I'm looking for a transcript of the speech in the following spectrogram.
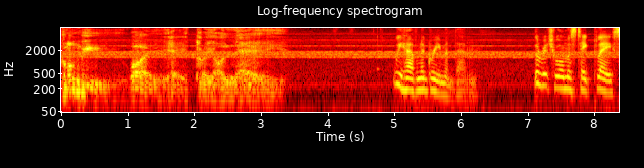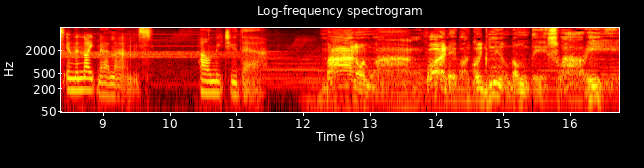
Kumongi wai he triole. We have an agreement then. The ritual must take place in the Nightmare Lands. I'll meet you there. Manon wang, vane van kuignil nong de swari.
